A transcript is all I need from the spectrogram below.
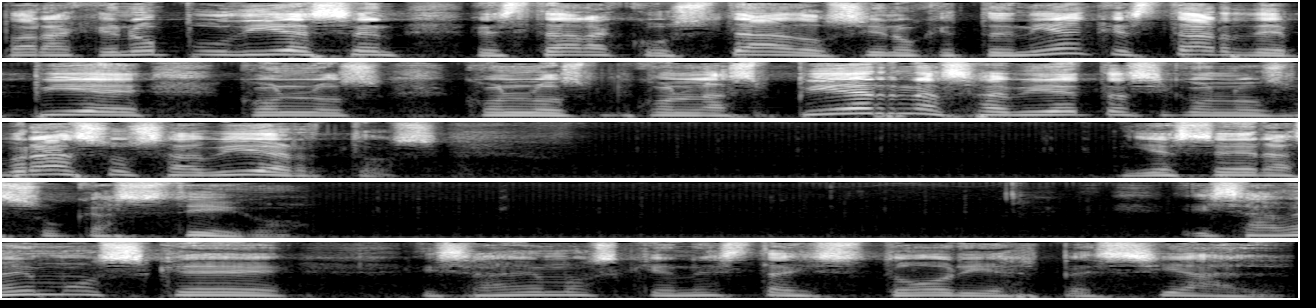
para que no pudiesen estar acostados, sino que tenían que estar de pie con, los, con, los, con las piernas abiertas y con los brazos abiertos. Y ese era su castigo. Y sabemos que, y sabemos que en esta historia especial,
